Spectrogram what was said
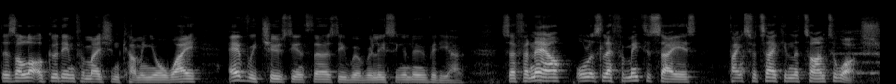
there's a lot of good information coming your way. Every Tuesday and Thursday we're releasing a new video. So for now, all that's left for me to say is thanks for taking the time to watch.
